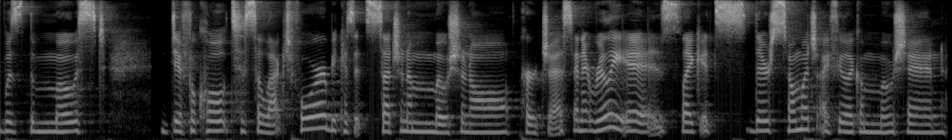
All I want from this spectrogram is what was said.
was the most difficult to select for because it's such an emotional purchase and it really is like it's there's so much i feel like emotion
